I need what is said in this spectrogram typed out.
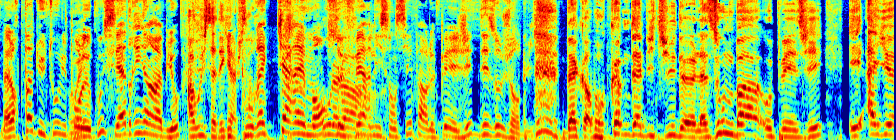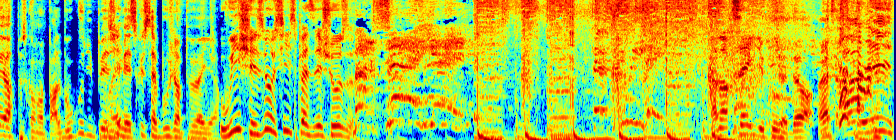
mais alors pas du tout, lui pour Oui. le coup, c'est Adrien Rabiot. Ah oui, ça Qui dégage. ça. pourrait carrément là se là. faire licencier par le PSG dès aujourd'hui. D'accord, bon, comme d'habitude, euh, la Zumba au PSG et ailleurs, parce qu'on en parle beaucoup du PSG, Ouais. mais est-ce que ça bouge un peu ailleurs? Oui, chez eux aussi, il se passe des choses. À Marseille, du coup. J'adore. Ah oui,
